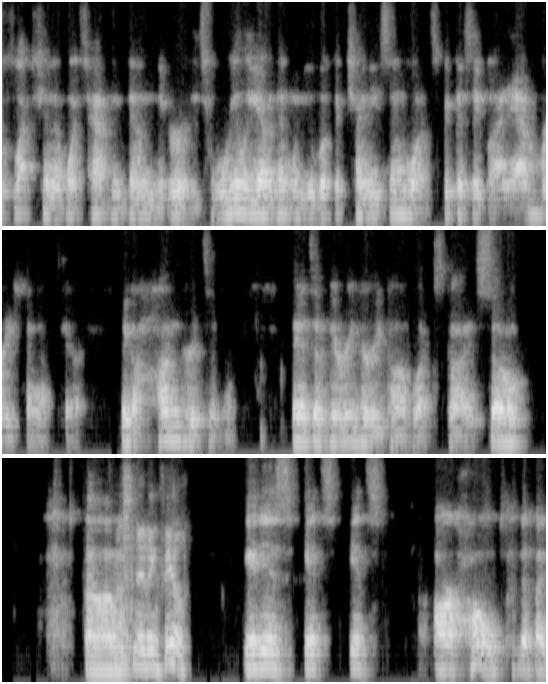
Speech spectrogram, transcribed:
reflection of what's happening down in the earth. It's really evident when you look at Chinese ones because they've got everything up there. They got hundreds of them. It's a very, very complex sky. So um, fascinating field. It is, it's, it's our hope that by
